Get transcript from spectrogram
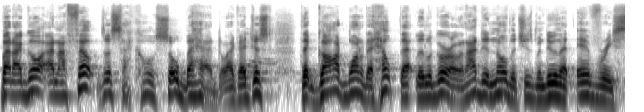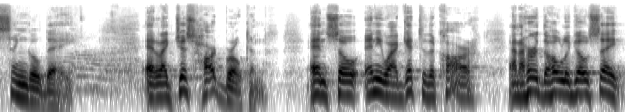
But I go and I felt just like, oh, so bad. Like I just, that God wanted to help that little girl. And I didn't know that she's been doing that every single day. And like just heartbroken. And so, anyway, I get to the car and I heard the Holy Ghost say,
